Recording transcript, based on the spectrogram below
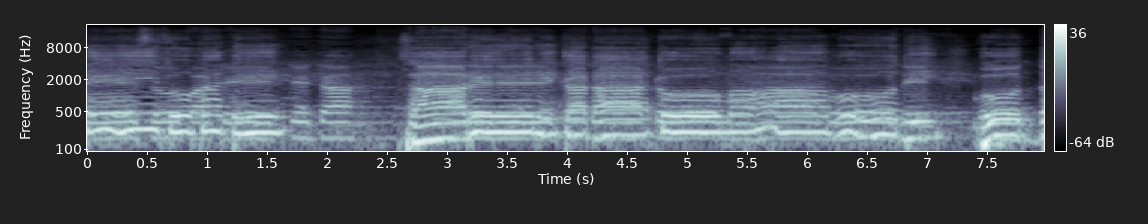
นิสุปฏิติตาสาริริกดาตุมหาบุติบุตต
